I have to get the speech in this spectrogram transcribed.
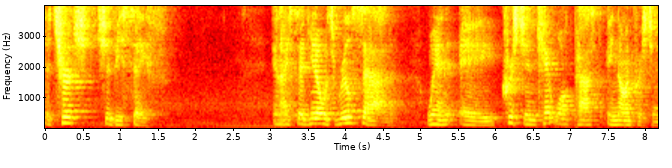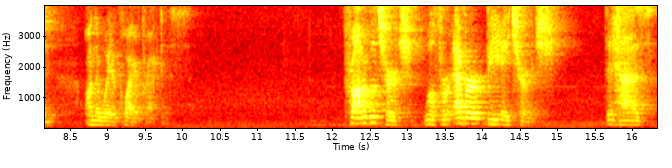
the church should be safe. And I said, you know, it's real sad when a Christian can't walk past a non Christian on their way to choir practice. Prodigal Church will forever be a church that has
